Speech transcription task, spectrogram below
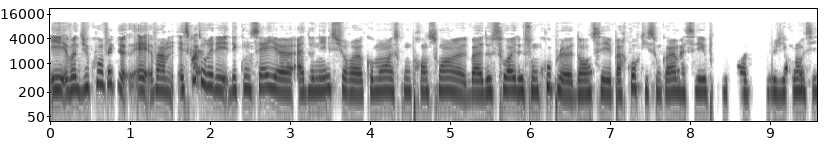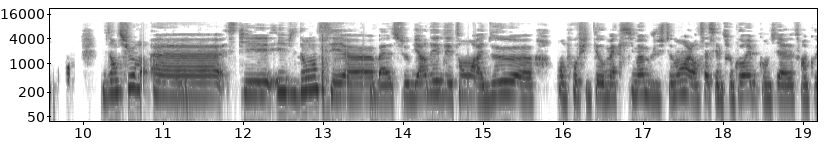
Et ben, du coup, en fait, euh, eh, enfin, est-ce que tu aurais des, des, conseils euh, à donner sur euh, comment est-ce qu'on prend soin bah, de soi et de son couple dans ces parcours qui sont quand même assez logiquement aussi? Bien sûr, euh, ce qui est évident, c'est euh, bah, se garder des temps à deux, euh, en profiter au maximum justement. Alors ça, c'est le truc horrible qu'on dit, enfin que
